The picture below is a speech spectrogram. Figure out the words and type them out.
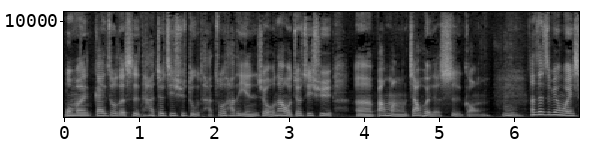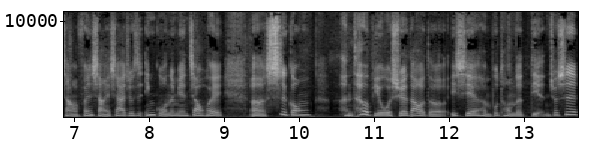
我们该做的事。他就继续读他做他的研究，那我就继续呃帮忙教会的事工。嗯，那在这边我也想分享一下，就是英国那边教会呃事工很特别，我学到的一些很不同的点，就是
